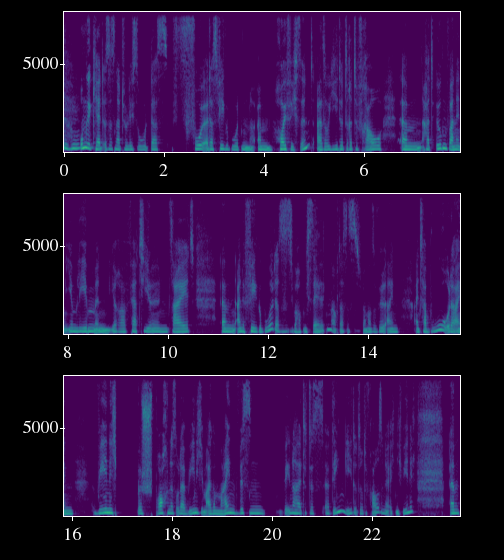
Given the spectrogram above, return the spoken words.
Mhm. Umgekehrt ist es natürlich so, dass, dass Fehlgeburten ähm, häufig sind. Also jede dritte Frau ähm, hat irgendwann in ihrem Leben, in ihrer fertilen Zeit, ähm, eine Fehlgeburt. Also es ist überhaupt nicht selten. Auch das ist, wenn man so will, ein, ein Tabu oder ein wenig besprochenes oder wenig im Allgemeinwissen beinhaltetes äh, Ding. Jede dritte Frau sind ja echt nicht wenig. Ähm,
